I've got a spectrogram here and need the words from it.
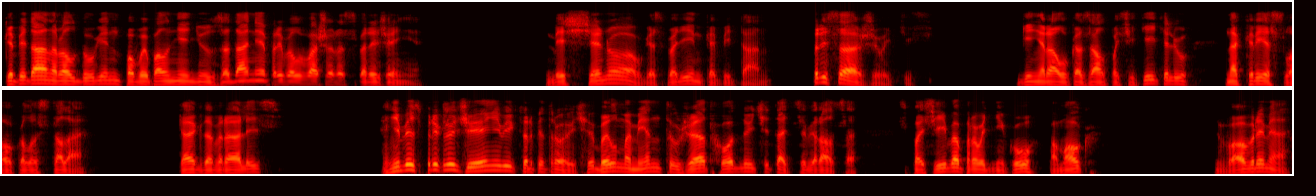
капитан Ролдугин по выполнению задания прибыл в ваше распоряжение. Без чинов, господин капитан. Присаживайтесь. Генерал указал посетителю на кресло около стола. Как добрались? Не без приключений, Виктор Петрович. Был момент, уже отходную читать собирался. Спасибо проводнику, помог. Вовремя?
